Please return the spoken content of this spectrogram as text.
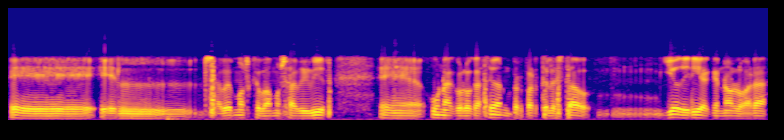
eh, el, sabemos que vamos a vivir eh, una colocación por parte del Estado. Yo diría que no lo hará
